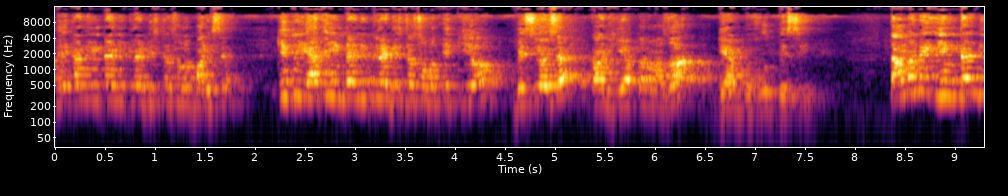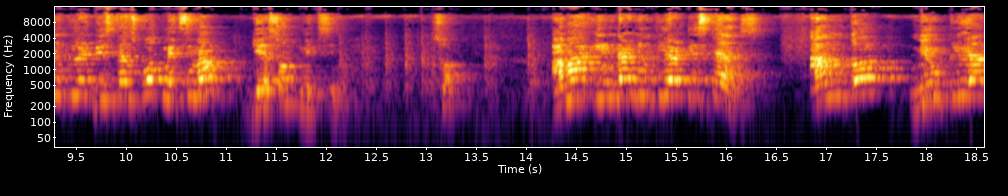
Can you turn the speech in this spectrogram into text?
সেইকাৰণে ইণ্টাৰ নিউক্লিয়াৰ ডিষ্টেঞ্চ অলপ বাঢ়িছে। কিন্তু ইয়াতে ইণ্টাৰ নিউক্লিয়াৰ ডিষ্টেঞ্চ চবতকে কিয় বেছি হৈছে? কাৰণ সিহঁতৰ মাজত গেপ বহুত বেছি। তাৰমানে ইণ্টাৰ নিউক্লিয়াৰ ডিষ্টেঞ্চ ক'ত মেক্সিমাম গেছত মেক্সিমাম চোৱা আমাৰ ইণ্টাৰ নিউক্লিয়াৰ ডিষ্টেঞ্চ আন্ত নিউক্লিয়াৰ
